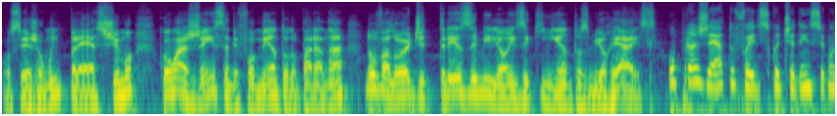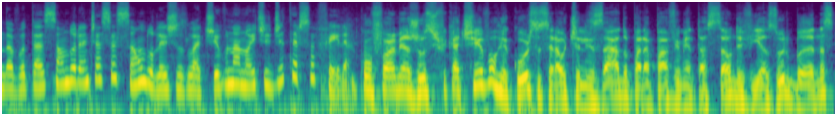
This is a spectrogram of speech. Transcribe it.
ou seja, um empréstimo, com a Agência de Fomento do Paraná no valor de 13 milhões e 500 mil reais. O projeto foi discutido em segunda votação durante a sessão do Legislativo na noite de terça-feira. Conforme a justificativa, o recurso será utilizado para pavimentação de vias urbanas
